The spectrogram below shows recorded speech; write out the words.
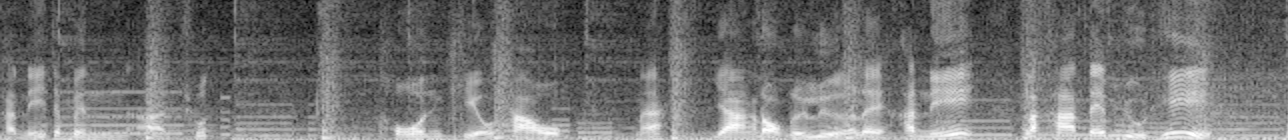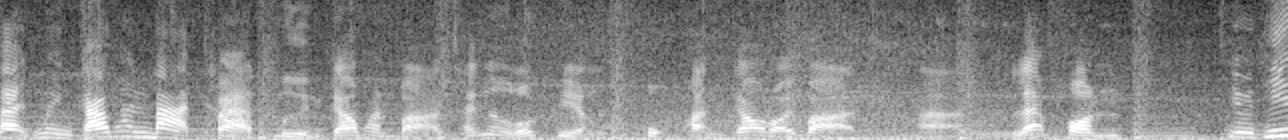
คันนี้จะเป็นอ่าชุดโทนเขียวเทา นะ ยางดอกเหลือๆเลย คันนี้ราคาเต็มอยู่ที่ 89,000 บาทค่ะ 89,000 บาท ใช้เงินรถเพียง 6,900 บาทอ่าและผ่อน อยู่ที่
